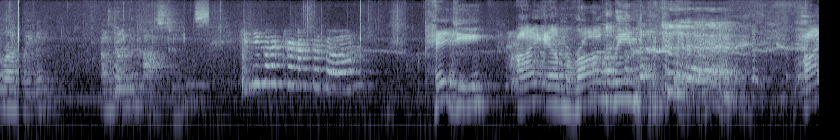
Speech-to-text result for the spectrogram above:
I'm Ron I'm doing the costumes. Can you guys turn up the phone? Peggy, I am Ron Leamon. I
